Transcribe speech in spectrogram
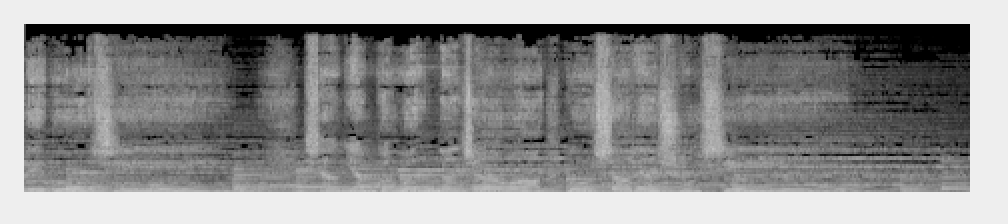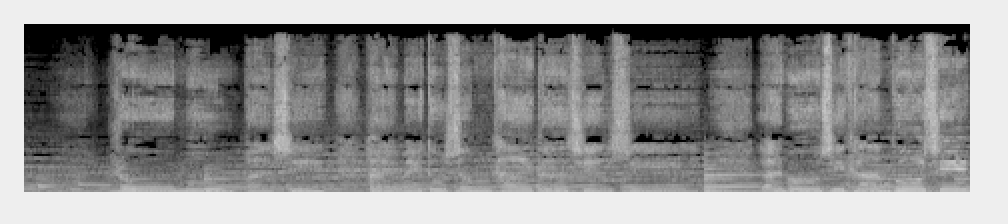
离不弃；像阳光温暖着我，不少的初心。如梦般醒，还没懂盛开的艰辛，来不及看不清，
